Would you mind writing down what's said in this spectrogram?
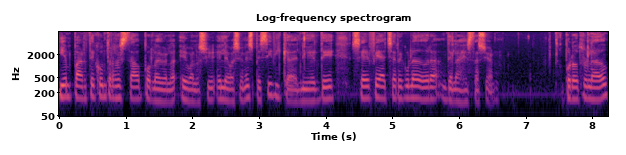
y en parte contrarrestado por la elevación específica del nivel de CFH reguladora de la gestación. Por otro lado,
